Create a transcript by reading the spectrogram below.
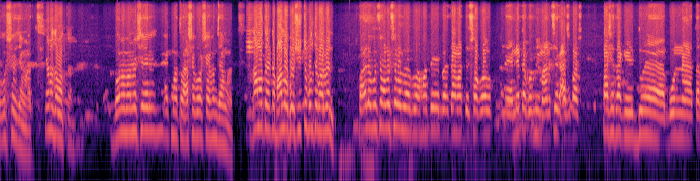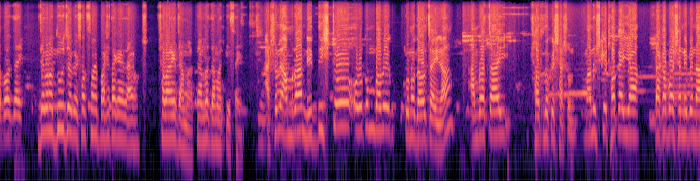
অবশ্যই জামাত। কেন জামাত গণমানুষের একমাত্র আশা ভরসা এখন জামাত। জামাতের একটা ভালো বৈশিষ্ট্য বলতে পারবেন? ভালো অবশ্যই অবশ্যই বলব আমাদের জামাতের সকল নেতা কর্মী মানুষের আশেপাশ পাশে থাকে বন্যা তারপর যায় যে কোনো দুর্যোগে সবসময় পাশে থাকে সবার আগে জামাত তাই আমরা জামাতকে চাই? আসলে আমরা নির্দিষ্ট ওরকম ভাবে কোনো দল চাই না। আমরা চাই সৎ লোকের শাসন। মানুষকে ঠকাইয়া টাকা পয়সা নেবে না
